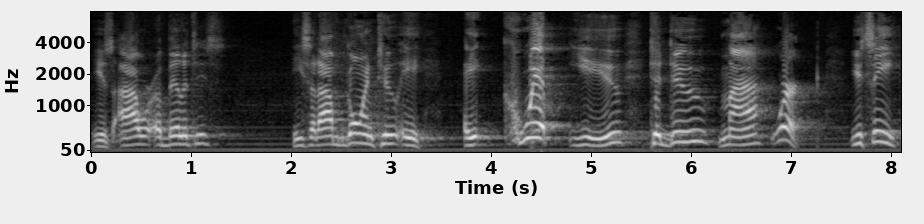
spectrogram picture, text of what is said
is our abilities. He said, I'm going to equip you to do my work. You see,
